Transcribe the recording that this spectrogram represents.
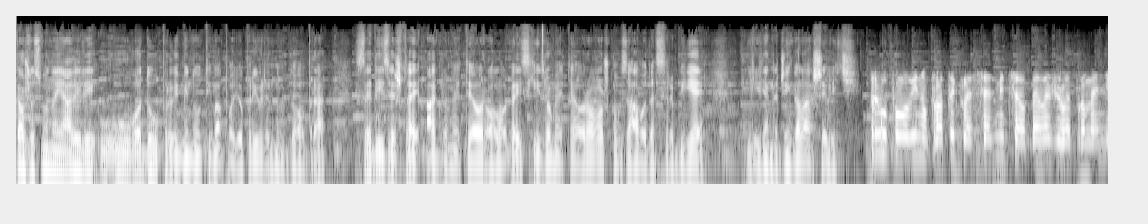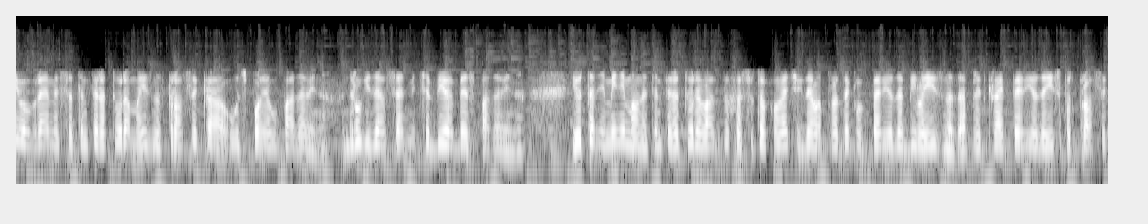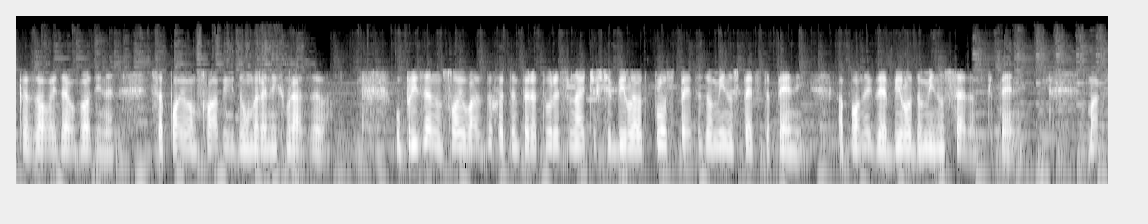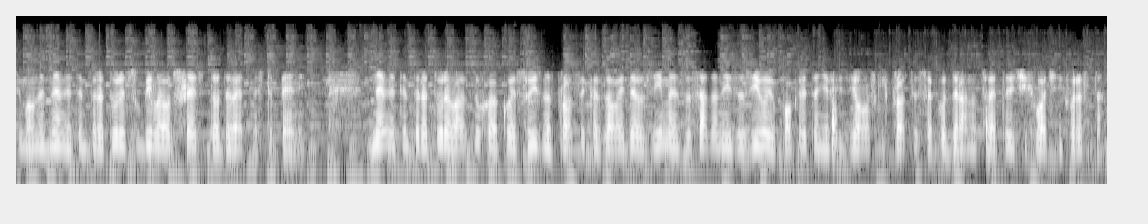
Kao što smo najavili u uvodu u prvim minutima poljoprivrednog dobra, sledi izveštaj agrometeorologa iz Hidrometeorološkog zavoda Srbije, Ljiljana Đingalašević. Prvu polovinu protekle sedmice obeležilo je promenljivo vreme sa temperaturama iznad proseka uz pojavu padavina. Drugi deo sedmice bio je bez padavina. Jutarnje minimalne temperature vazduha su tokom većeg dela proteklog perioda bile iznad, a pred kraj perioda ispod proseka za ovaj deo godine, sa pojavom slabih do umerenih mrazeva. U prizemnom sloju vazduha temperature su najčešće bile od plus 5 do minus 5 stepeni, a ponegde je bilo do minus 7 stepeni. Maksimalne dnevne temperature su bile od 6 do 19 stepeni. Dnevne temperature vazduha koje su iznad proseka za ovaj deo zime za sada ne izazivaju pokretanje fizioloških procesa kod rano cvetajućih voćnih vrsta,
